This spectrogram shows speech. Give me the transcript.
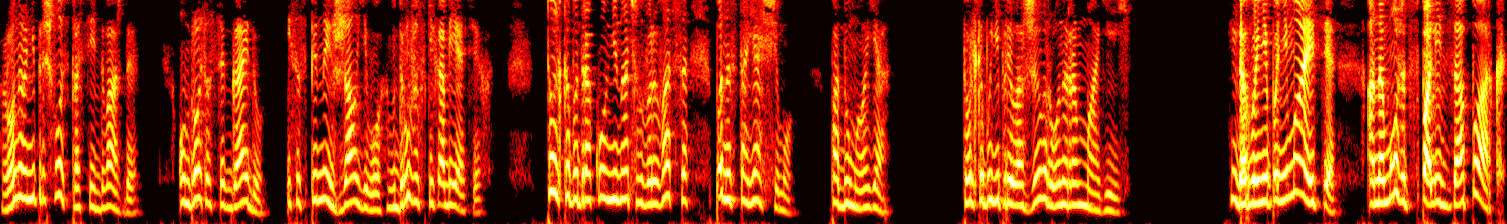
Ронору не пришлось просить дважды. Он бросился к Гайду и со спины сжал его в дружеских объятиях. «Только бы дракон не начал вырываться по-настоящему!» – подумала я. «Только бы не приложил Ронора магией!» «Да вы не понимаете! Она может спалить зоопарк!»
